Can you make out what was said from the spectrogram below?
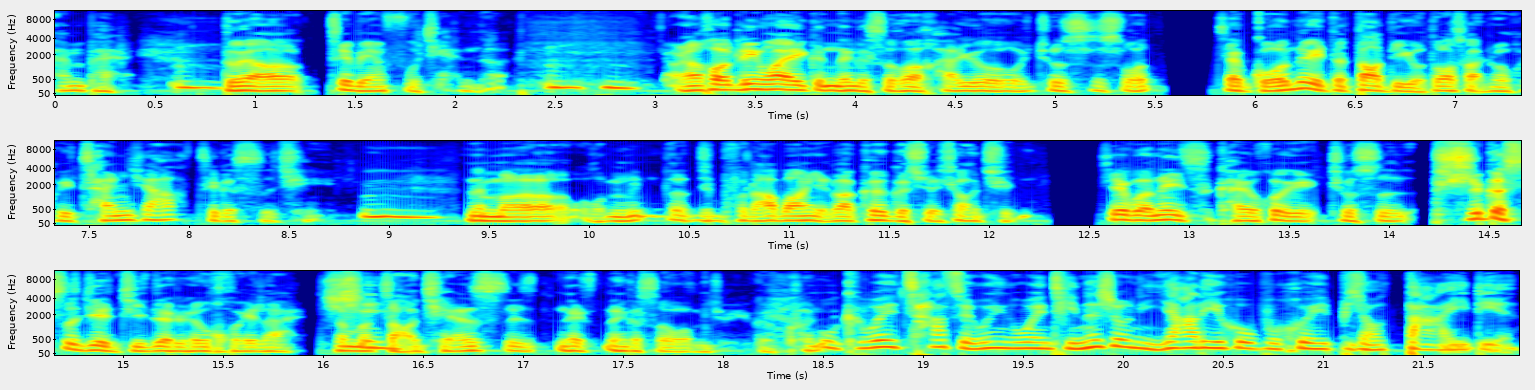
安排，嗯，都要这边付钱的，嗯嗯。然后另外一个那个时候还有就是说，在国内的到底有多少人会参加这个事情？嗯，那么我们的普达邦也到各个学校去。结果那次开会就是十个世界级的人回来，那么早前是那那个时候我们就有一个困难。我可不可以插嘴问一个问题？那时候你压力会不会比较大一点？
